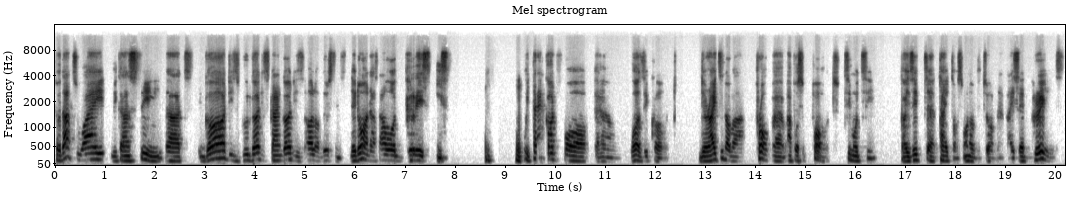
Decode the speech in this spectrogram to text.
So that's why we can see that God is good, God is kind, God is all of those things. They don't understand what grace is. We thank God for um, what's it called? The writing of our pro, uh, Apostle Paul Timothy, or is it uh, Titus? One of the two of them. I said grace.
